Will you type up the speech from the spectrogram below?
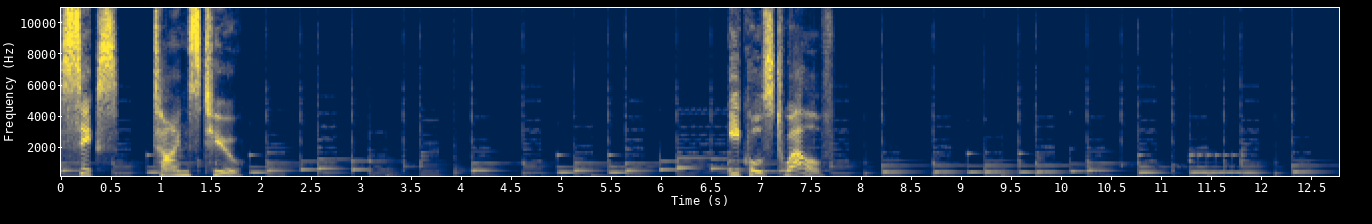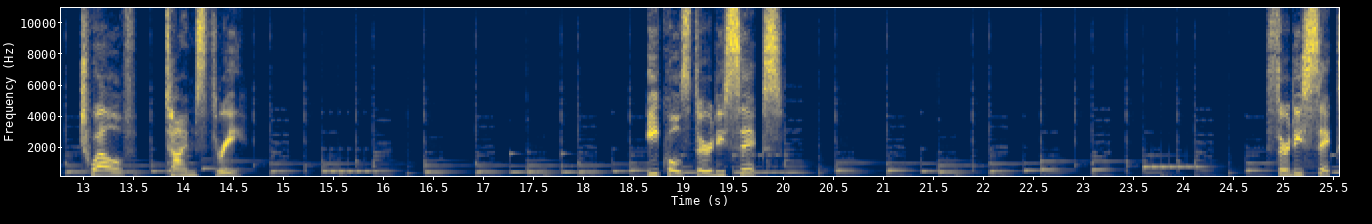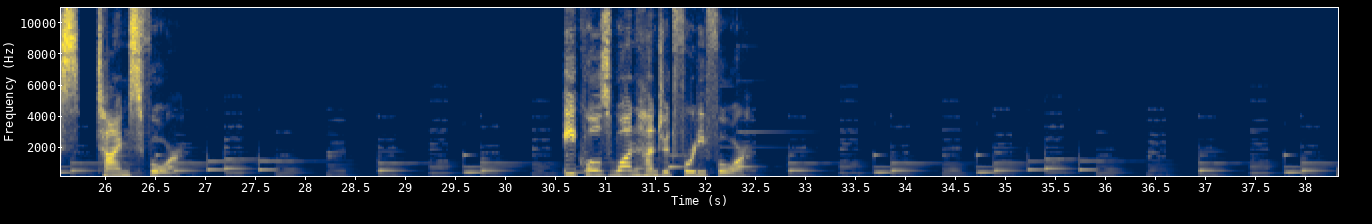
Six times two. Equals 12. Twelve times three equals thirty-six. Thirty-six times four equals one hundred forty-four.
